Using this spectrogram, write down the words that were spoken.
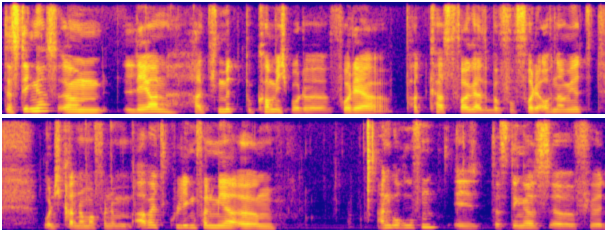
Das Ding ist, ähm, Leon hat es mitbekommen, ich wurde vor der Podcast-Folge, also bevor vor der Aufnahme jetzt, wurde ich gerade nochmal von einem Arbeitskollegen von mir ähm, angerufen. Ich, das Ding ist, äh, für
